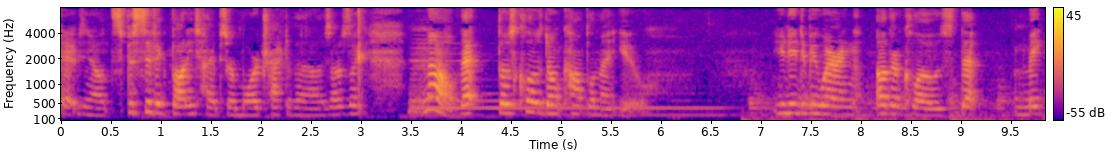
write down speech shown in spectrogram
Uh, you know, specific body types are more attractive than others." I was like, "No, that those clothes don't complement you. You need to be wearing other clothes that make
